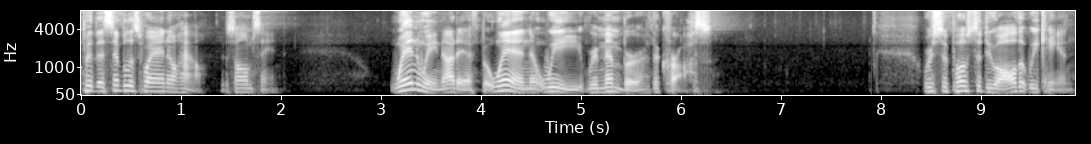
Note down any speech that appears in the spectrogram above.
Put the simplest way I know how. That's all I'm saying. When we, not if, but when we remember the cross, we're supposed to do all that we can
